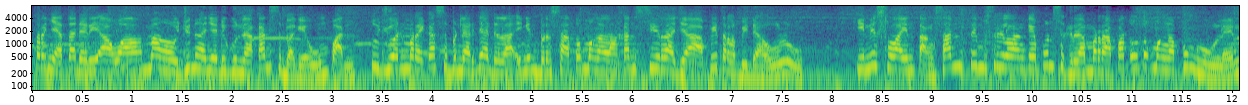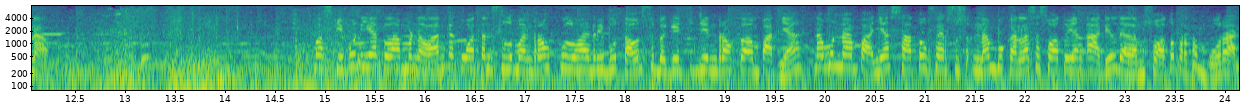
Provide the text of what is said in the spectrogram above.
Ternyata dari awal Mang Jun hanya digunakan sebagai umpan. Tujuan mereka sebenarnya adalah ingin bersatu mengalahkan si Raja Api terlebih dahulu. Kini selain Tangsan, tim Sri Lanka pun segera merapat untuk mengepung Hulena. Meskipun ia telah menelan kekuatan siluman roh puluhan ribu tahun sebagai cincin roh keempatnya, namun nampaknya satu versus enam bukanlah sesuatu yang adil dalam suatu pertempuran.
